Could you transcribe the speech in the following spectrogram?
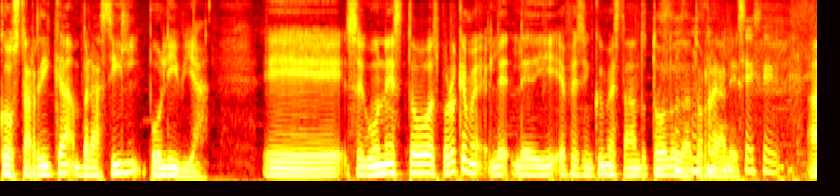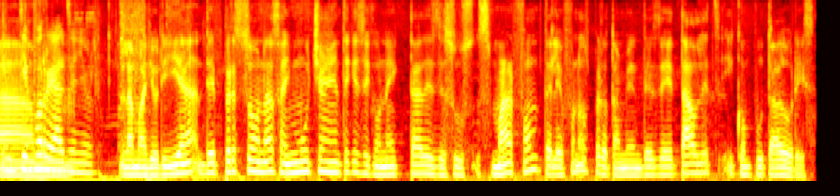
Costa Rica, Brasil, Bolivia. Eh, según esto, espero que me, le, le, di F5 y me está dando todos los datos reales. sí, sí. En tiempo real, señor. La mayoría de personas, hay mucha gente que se conecta desde sus smartphones, teléfonos, pero también desde tablets y computadores.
